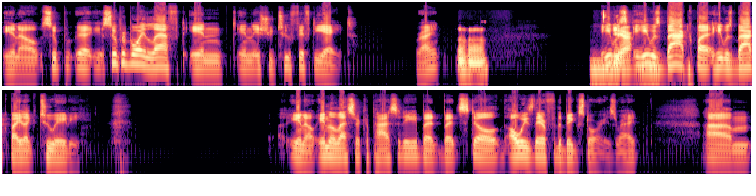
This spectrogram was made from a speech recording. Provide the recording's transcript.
you know super uh, superboy left in in issue 258 right? Hmm he was Yeah. he was back by he was back by like 280 you know in a lesser capacity but but still always there for the big stories right? Um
